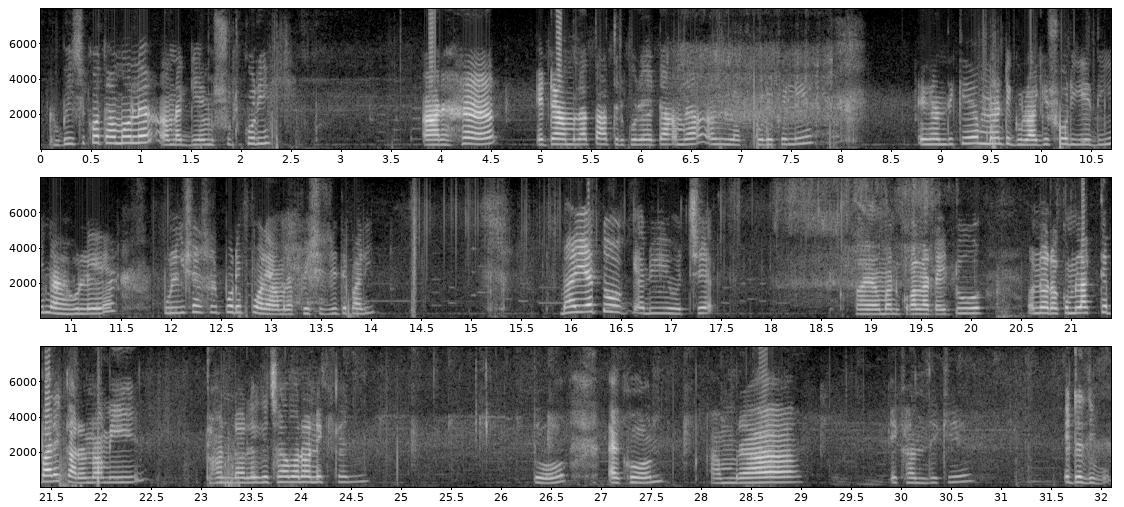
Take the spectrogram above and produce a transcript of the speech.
বেশি কথা বলে আমরা গেম শুট করি। আর হ্যাঁ এটা আমরা তাড়াতাড়ি করে এটা আমরা আনলক করে ফেলি। এখান থেকে মাটিগুলো আগে সরিয়ে দিই, না হলে পুলিশ আসার পরে পরে আমরা ফেসে যেতে পারি। ভাই এত কেনই হচ্ছে? ভাই, আমার গলাটা একটু অন্যরকম লাগতে পারে, কারণ আমি ঠান্ডা লেগেছে আমার অনেকখানি। তো এখন আমরা এখান থেকে এটা দিব।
